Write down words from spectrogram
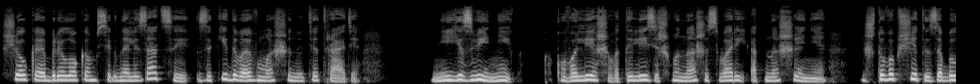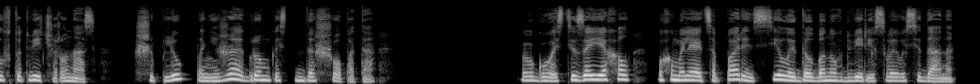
щелкая брелоком сигнализации, закидывая в машину тетради. «Не язви, Ник. Какого лешего ты лезешь в наши с отношения? И что вообще ты забыл в тот вечер у нас?» Шиплю, понижая громкость до шепота. «В гости заехал», — ухмыляется парень с силой долбанув дверью своего седана.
